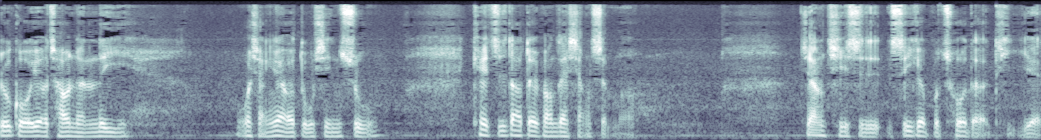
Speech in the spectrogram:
如果有超能力，我想要有读心术，可以知道对方在想什么，这样其实是一个不错的体验。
